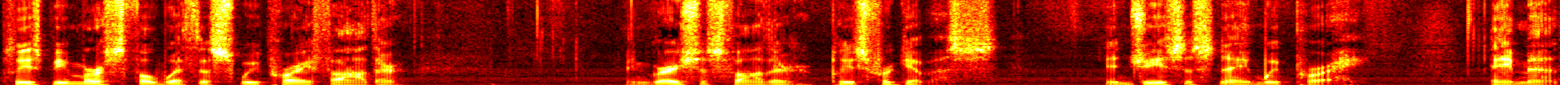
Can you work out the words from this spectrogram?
Please be merciful with us, we pray, Father. And gracious Father, please forgive us. In Jesus' name we pray. Amen.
